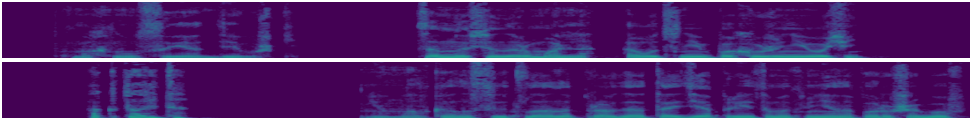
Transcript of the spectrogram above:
— отмахнулся я от девушки. «Со мной все нормально, а вот с ним, похоже, не очень». «А кто это?» Не умолкала Светлана, правда, отойдя при этом от меня на пару шагов.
